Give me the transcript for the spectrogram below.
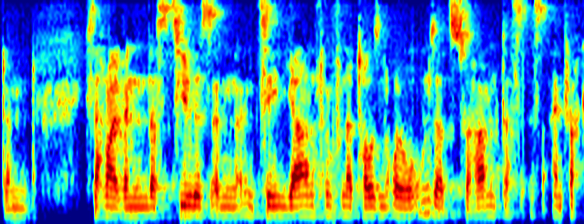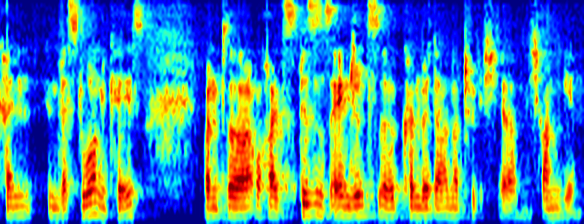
Dann, ich sag mal, wenn das Ziel ist, in, in zehn Jahren 500.000 Euro Umsatz zu haben, das ist einfach kein Investoren-Case. Und äh, auch als Business Angels äh, können wir da natürlich äh, nicht rangehen.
